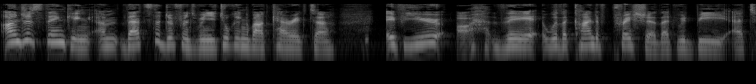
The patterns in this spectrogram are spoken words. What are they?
I'm just thinking, um, that's the difference when you're talking about character. If you are there with the kind of pressure that would be at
